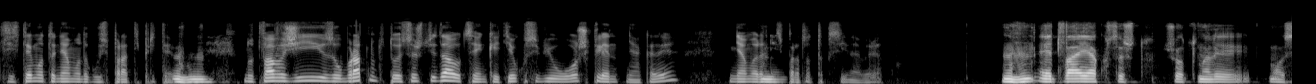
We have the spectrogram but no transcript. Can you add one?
системата няма да го изпрати при теб. Mm-hmm. Но това въжи и за обратното. Той също ти дава оценка и ти ако си бил лош клиент някъде, няма да ти изпратят такси, най-вероятно. Mm-hmm. Е, това е яко също, защото, нали, може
